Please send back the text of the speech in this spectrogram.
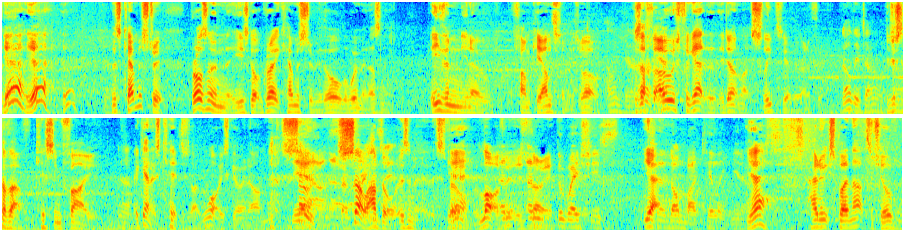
Yeah, yeah, yeah. There's chemistry. Brosnan, he's got great chemistry with all the women, hasn't he? Even you know Famke Janssen as well. Oh, yeah. Because I, f- Oh, I yeah. always forget that they don't like sleep together or anything. No, they don't. They just have that kissing fight. Yeah. Again, as kids, like, what is going on? So Yeah, so adult, isn't it? This film. Yeah. A lot of and, it is and very. the way she's Yeah. turned on by killing. You know. Yeah. How do you explain that to children?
